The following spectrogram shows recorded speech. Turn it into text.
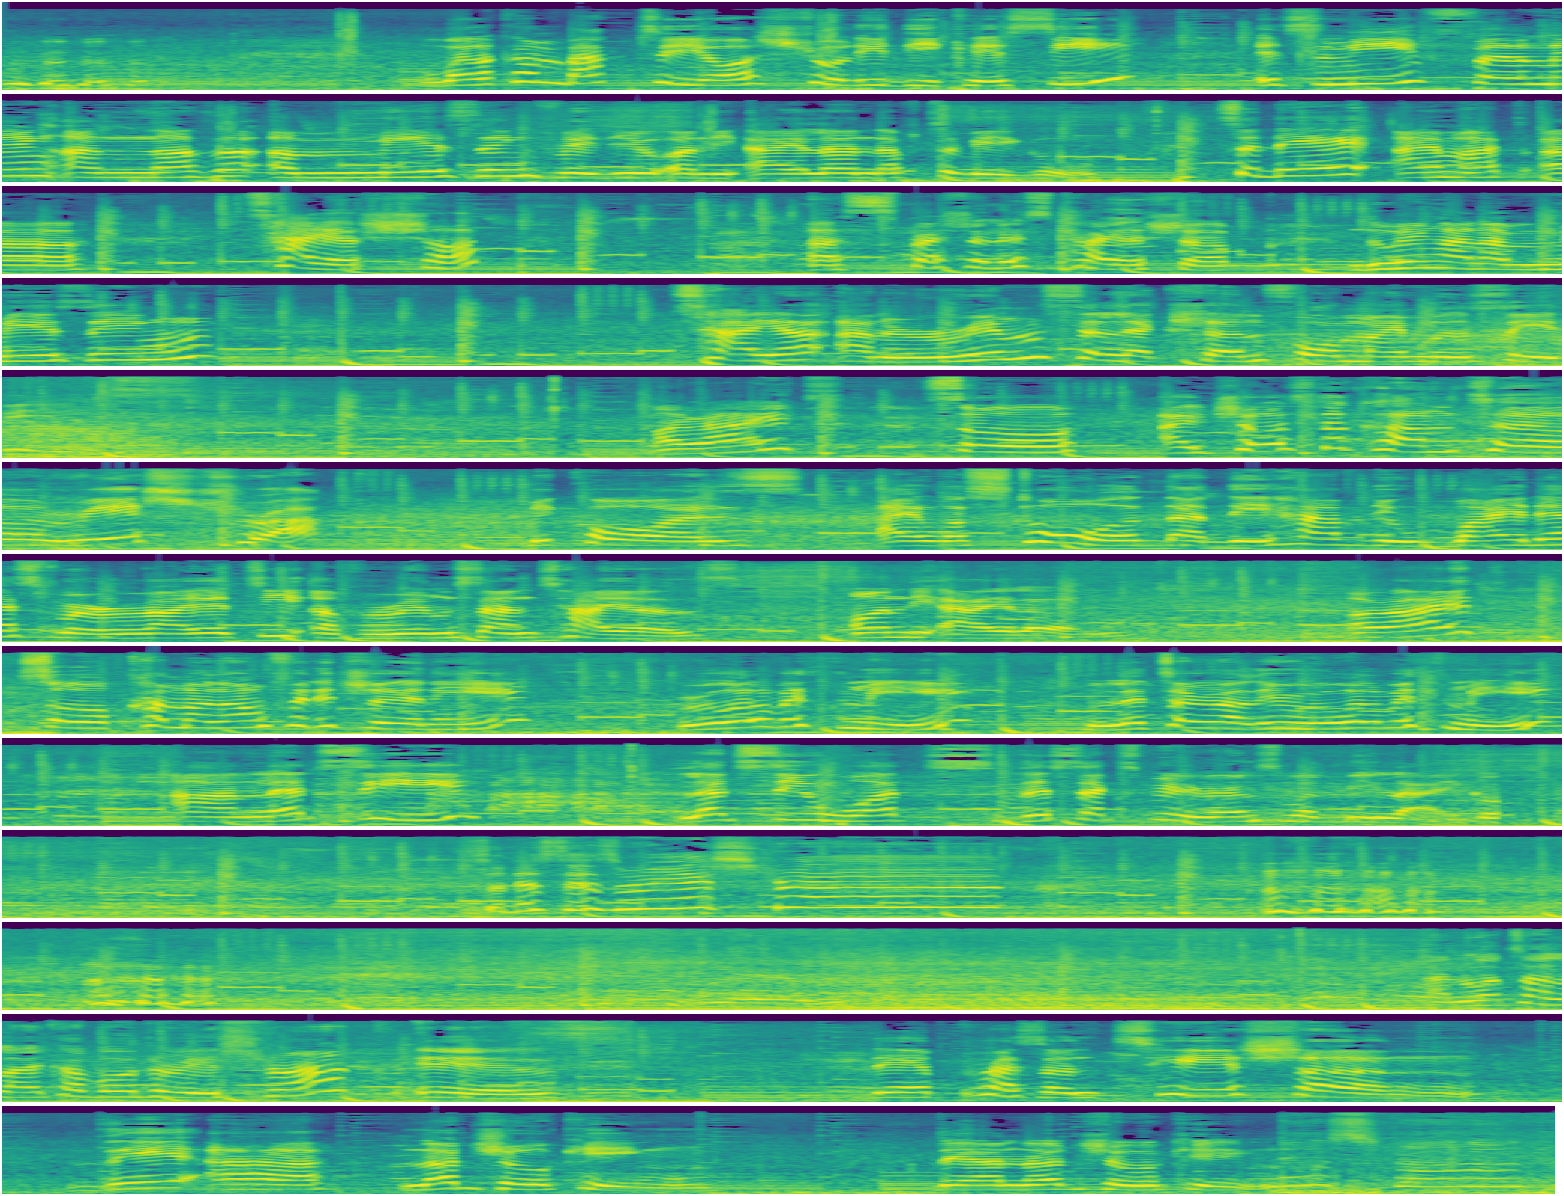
Welcome back to yours truly DKC. It's me filming another amazing video on the island of Tobago. Today I'm at a tire shop, a specialist tire shop, doing an amazing tire and rim selection for my Mercedes. Alright, so I chose to come to Racetrac because I was told that they have the widest variety of rims and tires on the island. Alright, so come along for the journey, roll with me, literally roll with me, and let's see, let's see what this experience would be like. So this is Racetrac. And what I like about the Racetrac is their presentation. They are not joking. They are not joking. Racetrac.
